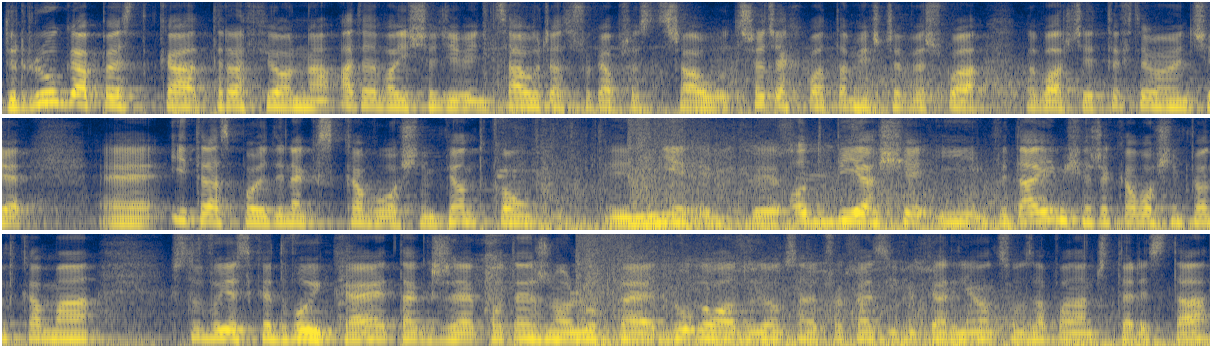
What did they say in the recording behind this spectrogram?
Druga pestka trafiona, AT29 cały czas szuka przestrzału. Trzecia chyba tam jeszcze weszła. Zobaczcie, ty w tym momencie. I teraz pojedynek z KW8 piątką. Odbija się i wydaje mi się, że KW8 piątka ma 122, także potężną lufę, długo ładującą, ale przy okazji wygarniającą za ponad 400.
